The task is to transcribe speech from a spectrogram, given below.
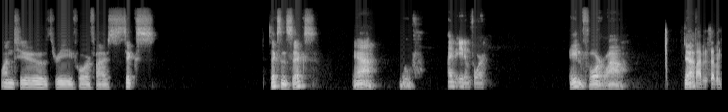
one, two, three, four, five, six, six and six. Yeah, Oof. I have eight and four. eight and four. Wow. Yeah, five and seven.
